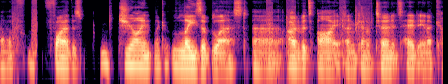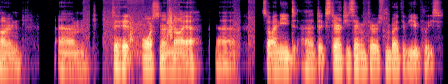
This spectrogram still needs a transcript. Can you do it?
uh, fire this giant, like laser blast out of its eye and kind of turn its head in a cone um, to hit Orson and Naya. Uh, so I need uh, dexterity saving throws from both of you, please.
